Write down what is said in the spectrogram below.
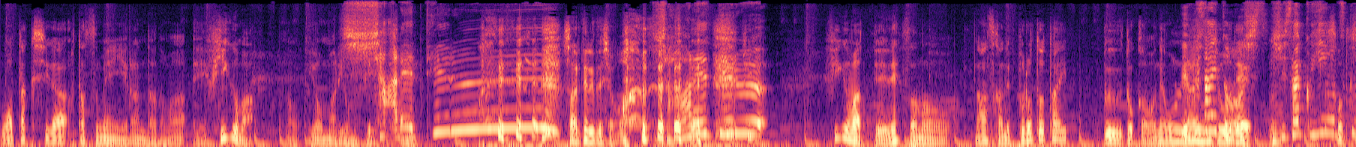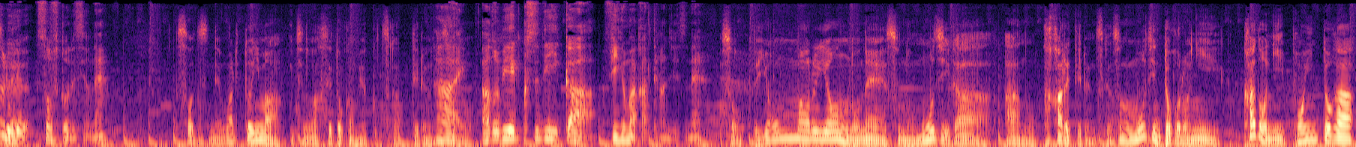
私が2つ目に選んだのは、えー、Figma の404ページ、しゃれてるしゃれてるでしょしゃれてる Figma ってねそのなんすかねプロトタイプとかをねオンウラインェブサイトの上で試作品を作るソフトですよね。そうですね。割と今うちの学生とかもよく使ってるんですけど、はい。Adobe XD か Figma かって感じですね。そう。で404のねその文字があの書かれてるんですけどその文字のところに角にポイントがあっ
